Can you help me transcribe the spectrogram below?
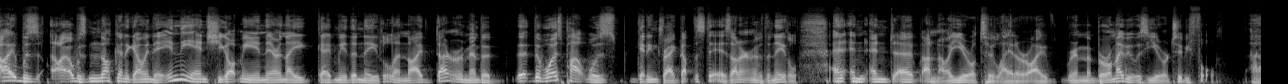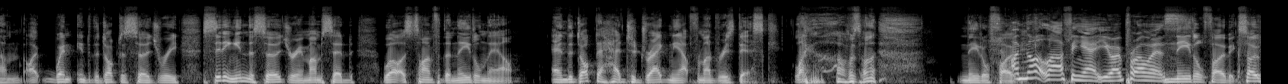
I was I was not going to go in there. In the end, she got me in there, and they gave me the needle. And I don't remember. The, the worst part was getting dragged up the stairs. I don't remember the needle. And and, and uh, I don't know. A year or two later, I remember, or maybe it was a year or two before. Um, I went into the doctor's surgery. Sitting in the surgery, Mum said, "Well, it's time for the needle now." And the doctor had to drag me up from under his desk, like I was on the needle phobic I'm not laughing at you, I promise. needle phobic. So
